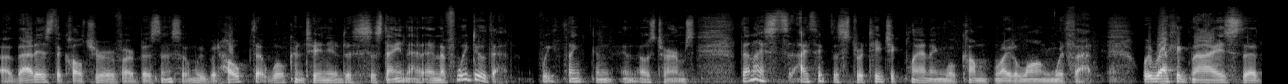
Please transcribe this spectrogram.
Uh, that is the culture of our business, and we would hope that we'll continue to sustain that. And if we do that, if we think in, in those terms, then I, I think the strategic planning will come right along with that. We recognize that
